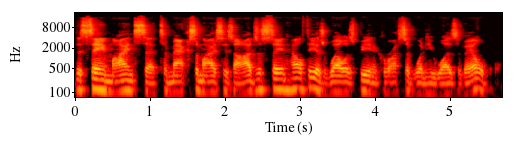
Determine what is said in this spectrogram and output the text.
the same mindset to maximize his odds of staying healthy as well as being aggressive when he was available.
